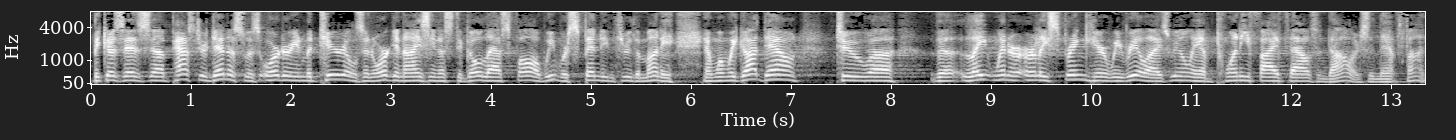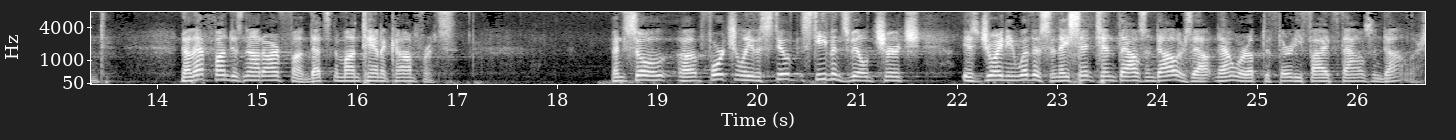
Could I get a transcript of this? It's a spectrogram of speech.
Because as uh, Pastor Dennis was ordering materials and organizing us to go last fall, we were spending through the money. And when we got down to uh, the late winter, early spring here, we realized we only have $25,000 in that fund. Now, that fund is not our fund, that's the Montana Conference. And so, uh, fortunately, the Stevensville Church is joining with us, and they sent $10,000 out. Now we're up to $35,000.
